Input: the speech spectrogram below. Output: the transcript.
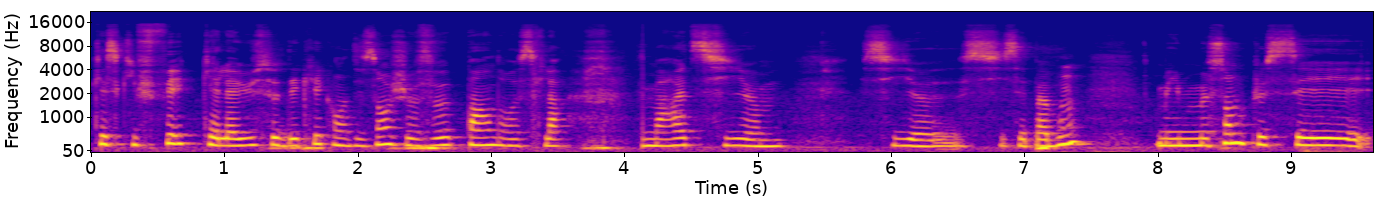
qu'est-ce qui fait qu'elle a eu ce déclic en se disant je veux peindre cela? Je m'arrête si, euh, si, euh, si c'est pas bon, mais il me semble que c'est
